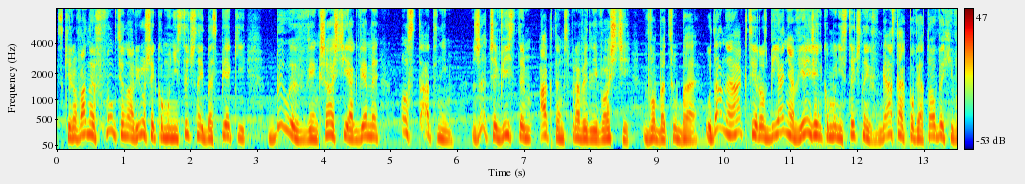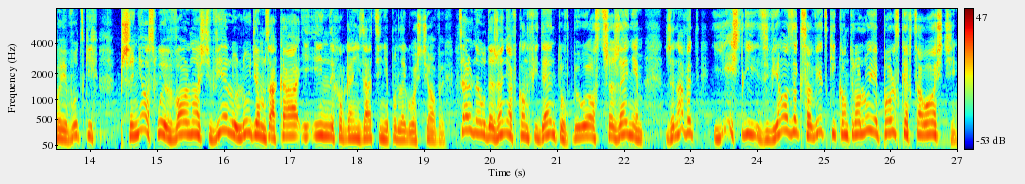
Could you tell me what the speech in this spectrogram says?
skierowane w funkcjonariuszy komunistycznej bezpieki były w większości, jak wiemy, ostatnim rzeczywistym aktem sprawiedliwości wobec UB. Udane akcje rozbijania więzień komunistycznych w miastach powiatowych i wojewódzkich przyniosły wolność wielu ludziom z AK i innych organizacji niepodległościowych. Celne uderzenia w konfidentów były ostrzeżeniem, że nawet jeśli Związek Sowiecki kontroluje Polskę w całości,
